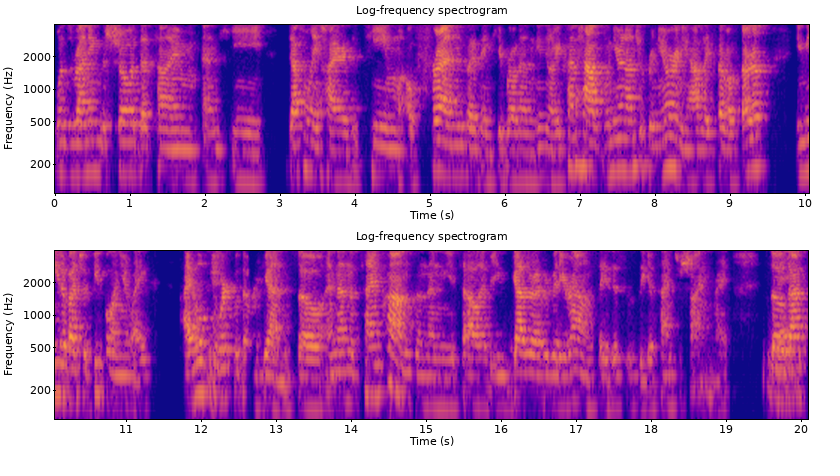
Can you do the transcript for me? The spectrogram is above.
was running the show at that time, and he definitely hired a team of friends. I think he brought in, you know, you kind of have when you're an entrepreneur and you have like several startups, you meet a bunch of people, and you're like, I hope to work with them again. So, and then the time comes, and then you tell every, you gather everybody around and say, this is the your time to shine, right? So that's,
